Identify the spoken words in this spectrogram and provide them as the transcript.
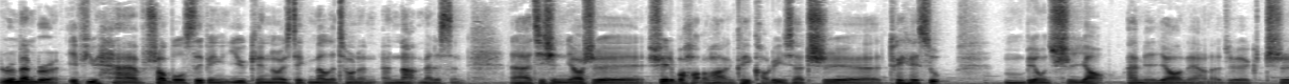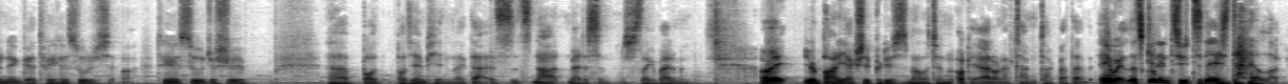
remember, if you have trouble sleeping, you can always take melatonin and not medicine. 呃，其实你要是睡得不好的话，你可以考虑一下吃褪黑素，嗯，不用吃药，安眠药那样的，就是吃那个褪黑素就行了。褪黑素就是呃保保健品 like that. It's it's not medicine, just like vitamin. All right, your body actually produces melatonin. Okay, I don't have time to talk about that. But anyway, let's get into today's dialogue.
